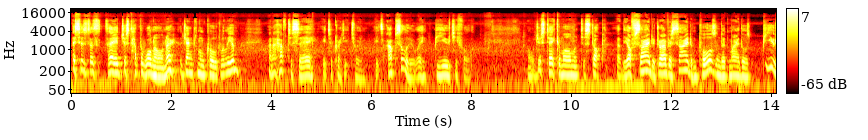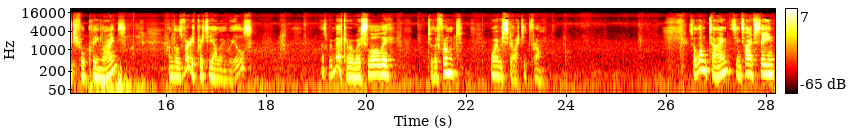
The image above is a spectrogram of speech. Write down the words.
this has just, uh, just had the one owner, a gentleman called William, and I have to say, it's a credit to him. It's absolutely beautiful. I'll just take a moment to stop at the offside, or driver's side, and pause and admire those beautiful clean lines and those very pretty alloy wheels as we make our way slowly to the front where we started from. It's a long time since I've seen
